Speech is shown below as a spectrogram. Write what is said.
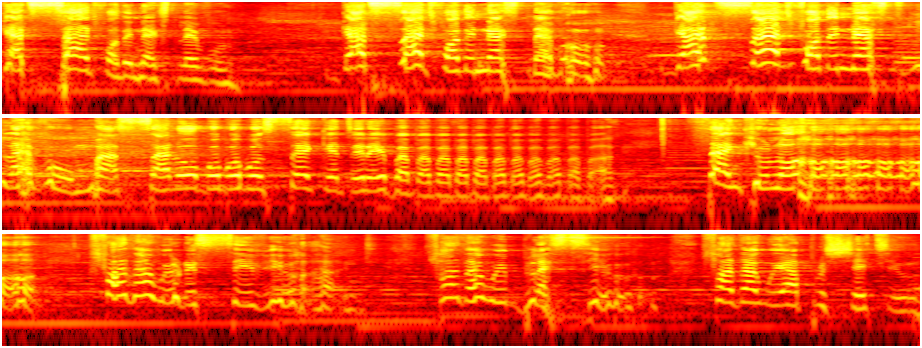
Get set for the next level. Get set for the next level. Get set for the next level. Thank you, Lord. Father, we receive you and Father, we bless you. Father, we appreciate you.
